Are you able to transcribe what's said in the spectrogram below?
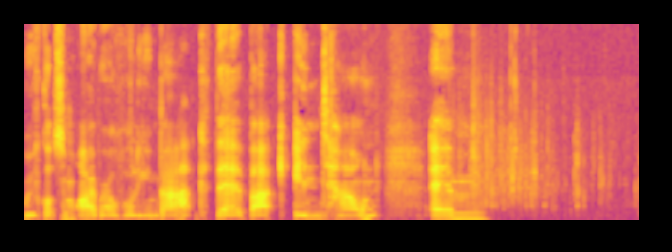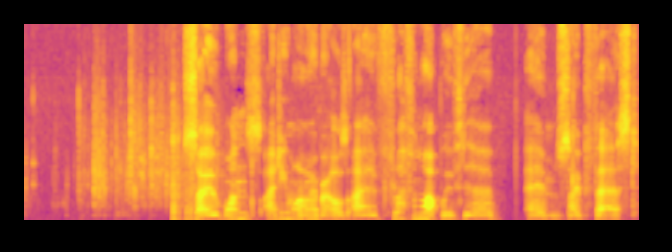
We've got some eyebrow volume back. They're back in town. Um, so once I do my eyebrows, I fluff them up with the um, soap first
